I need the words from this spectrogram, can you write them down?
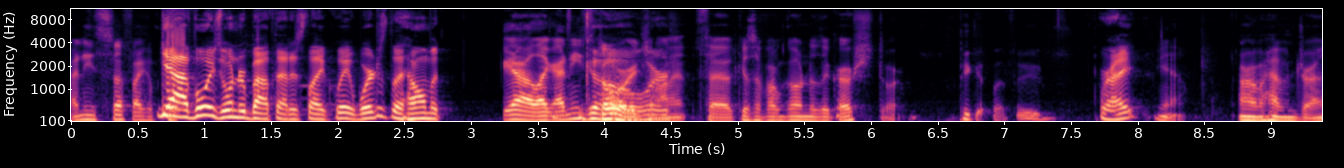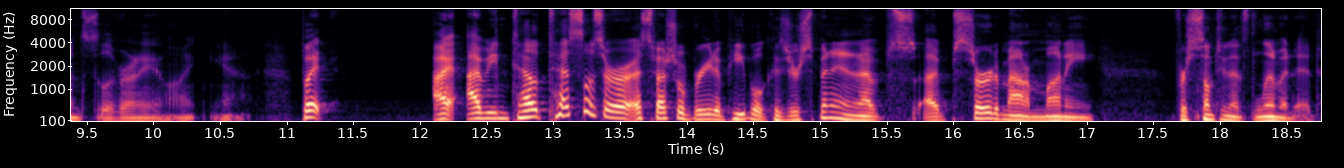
I need stuff I can. Yeah, I've always wondered about that. It's like, wait, where does the helmet? Yeah, like I need go, storage or- on it. So, because if I'm going to the grocery store, pick up my food. Right? Yeah, or I'm having drones deliver anything like yeah. But I, I mean, tel- Teslas are a special breed of people because you're spending an abs- absurd amount of money for something that's limited.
